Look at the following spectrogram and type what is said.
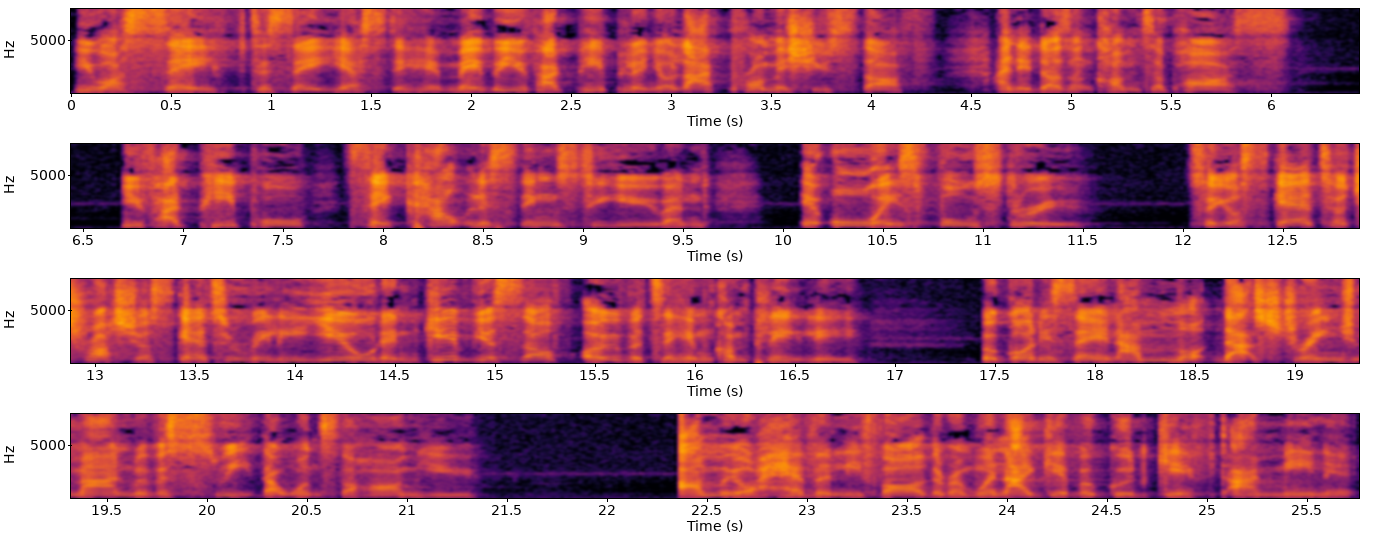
You are safe to say yes to him. Maybe you've had people in your life promise you stuff and it doesn't come to pass. You've had people say countless things to you and it always falls through. So you're scared to trust, you're scared to really yield and give yourself over to him completely. But God is saying, I'm not that strange man with a sweet that wants to harm you. I'm your heavenly father, and when I give a good gift, I mean it.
